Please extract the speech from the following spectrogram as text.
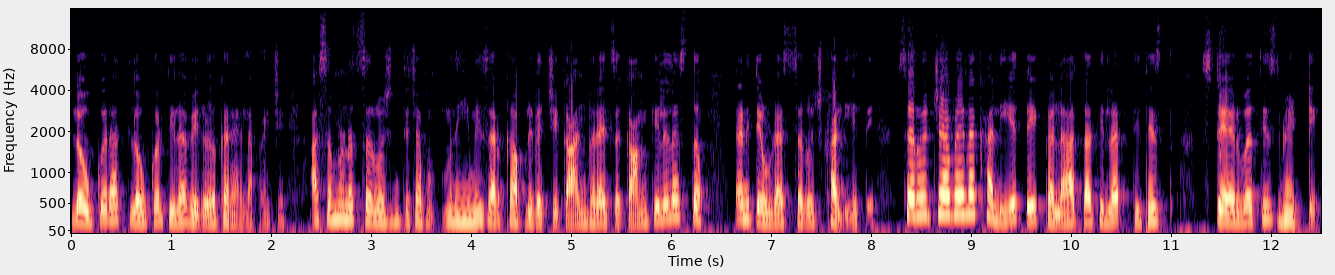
लवकरात लवकर तिला वेगळं करायला पाहिजे. असं म्हणत सरोजने त्याच्या नेहमीसारखं आपले त्याचे कान भरायचं काम केलेलं असतं आणि तेवढ्याच सरोज खाली येते. सरोज ज्या वेळेला खाली येते कला आता तिला तिथेच स्टेअरवरतीच भेटते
